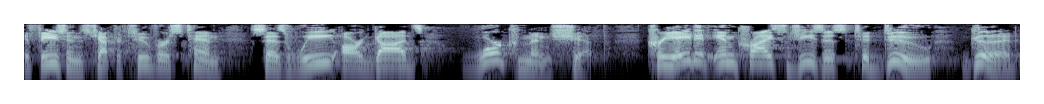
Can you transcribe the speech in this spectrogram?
Ephesians chapter 2 verse 10 says, "We are God's workmanship, created in Christ Jesus to do good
